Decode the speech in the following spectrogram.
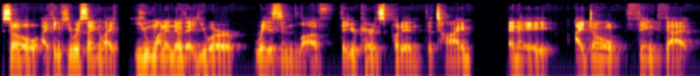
So I think you were saying, like, you want to know that you were raised in love, that your parents put in the time. And I, I don't think that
